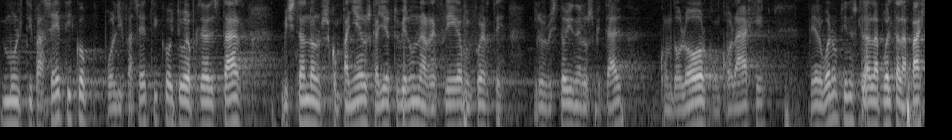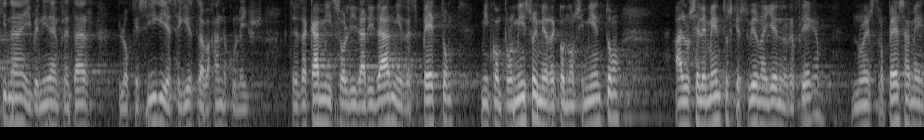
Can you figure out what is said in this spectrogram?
multifacético, polifacético, y tuve la oportunidad de estar visitando a nuestros compañeros que ayer tuvieron una refriega muy fuerte y los visité hoy en el hospital. con dolor, con coraje, pero bueno, tienes que dar la vuelta a la página y venir a enfrentar lo que sigue y a seguir trabajando con ellos. Desde acá mi solidaridad, mi respeto, mi compromiso y mi reconocimiento a los elementos que estuvieron ayer en la refriega, nuestro pésame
